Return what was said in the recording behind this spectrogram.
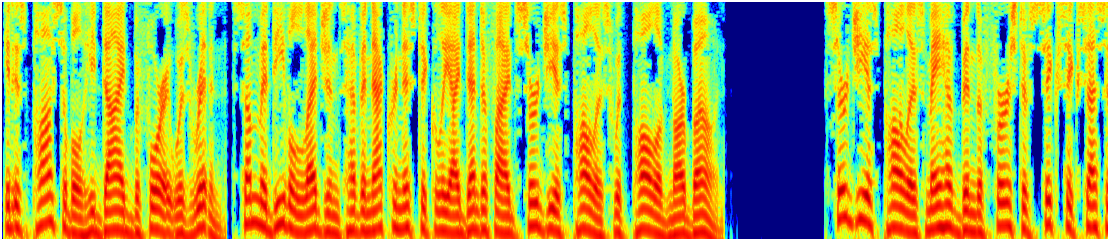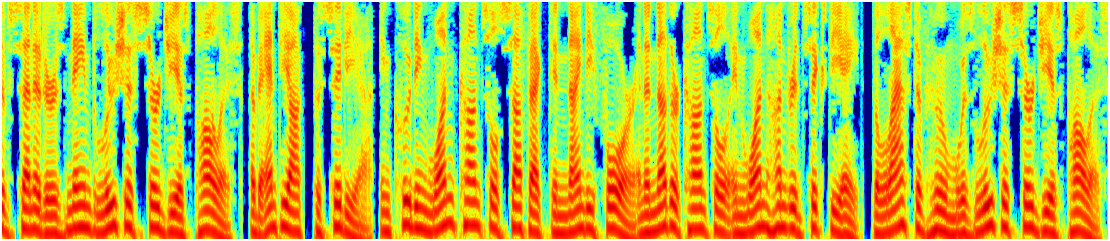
it is possible he died before it was written. Some medieval legends have anachronistically identified Sergius Paulus with Paul of Narbonne. Sergius Paulus may have been the first of six successive senators named Lucius Sergius Paulus, of Antioch, Pisidia, including one consul suffect in 94 and another consul in 168, the last of whom was Lucius Sergius Paulus,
